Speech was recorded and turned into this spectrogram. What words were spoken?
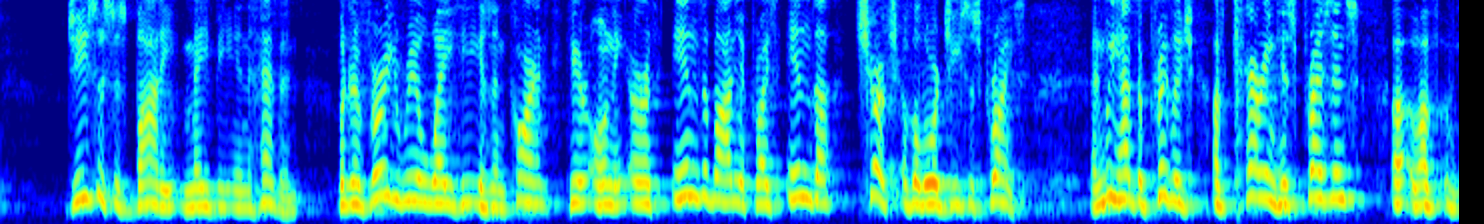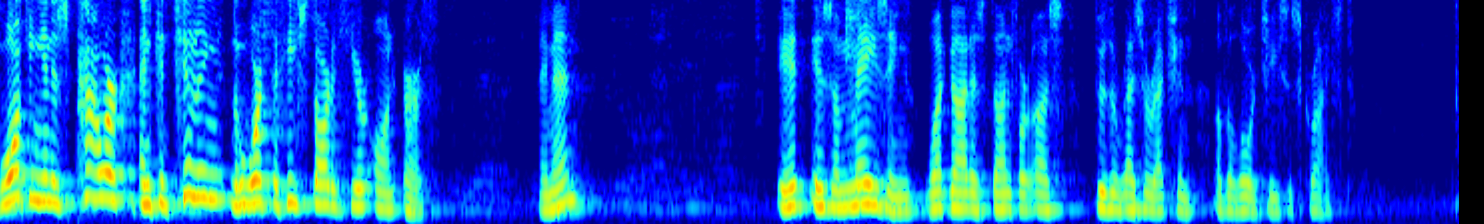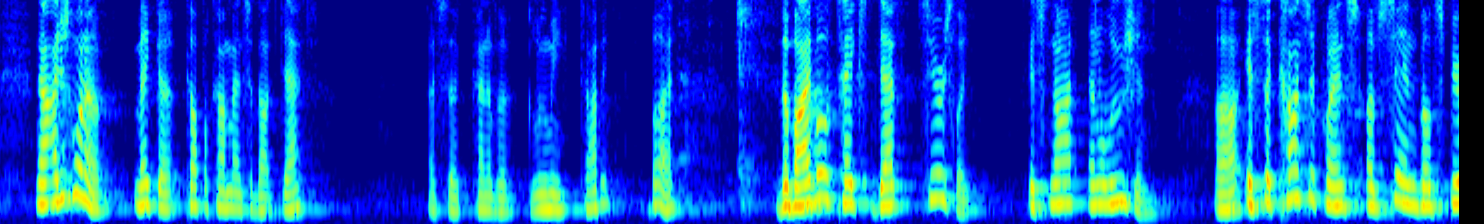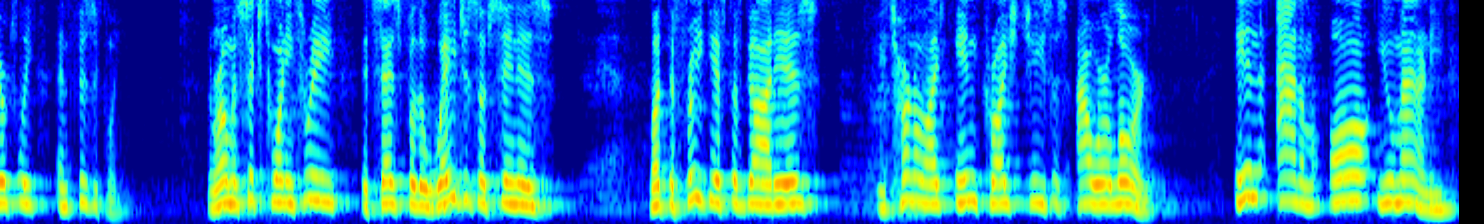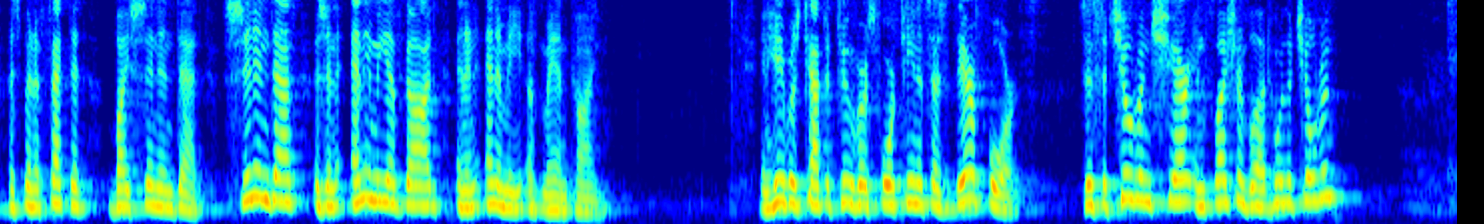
Jesus' body may be in heaven, but in a very real way, he is incarnate here on the earth in the body of Christ, in the church of the Lord Jesus Christ. And we have the privilege of carrying his presence uh, of walking in his power and continuing the work that he started here on earth. Amen? It is amazing what God has done for us through the resurrection of the Lord Jesus Christ. Now, I just want to make a couple comments about death. That's a kind of a gloomy topic, but the Bible takes death seriously. It's not an illusion. Uh, it's the consequence of sin, both spiritually and physically. In Romans 6:23, it says, "For the wages of sin is, but the free gift of God is eternal life in Christ Jesus our Lord." In Adam, all humanity has been affected by sin and death. Sin and death is an enemy of God and an enemy of mankind. In Hebrews chapter 2, verse 14, it says, Therefore, since the children share in flesh and blood, who are the children?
